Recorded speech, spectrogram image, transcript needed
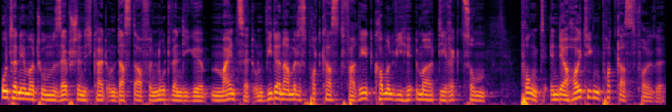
Unternehmertum, Selbstständigkeit und das dafür notwendige Mindset. Und wie der Name des Podcasts verrät, kommen wir hier immer direkt zum Punkt. In der heutigen Podcast-Folge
